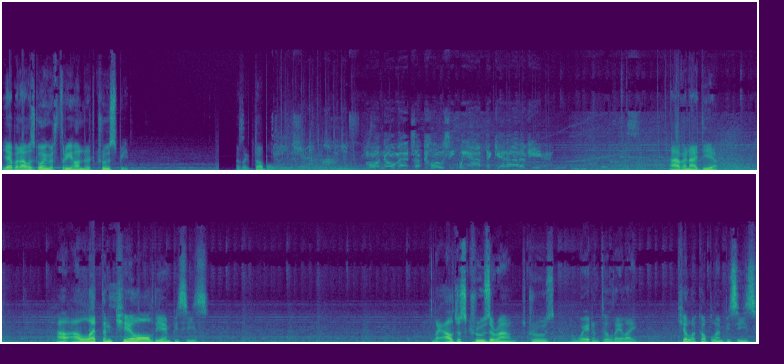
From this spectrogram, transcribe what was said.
Yeah, but I was going with 300 cruise speed. That's like double. More nomads are closing. We have to get out of here. I have an idea. I'll, I'll let them kill all the NPCs. Like, I'll just cruise around. Cruise and wait until they, like, kill a couple NPCs.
